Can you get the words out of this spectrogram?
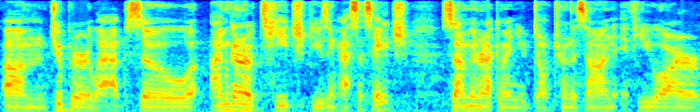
Um, Jupyter Lab. So I'm going to teach using SSH. So I'm going to recommend you don't turn this on. If you are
